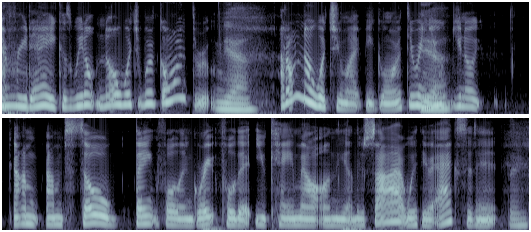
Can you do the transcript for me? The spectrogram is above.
every day because we don't know what we're going through. Yeah. I don't know what you might be going through, and Yeah. you, you know. I'm I'm so thankful and grateful that you came out on the other side with your accident Thank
